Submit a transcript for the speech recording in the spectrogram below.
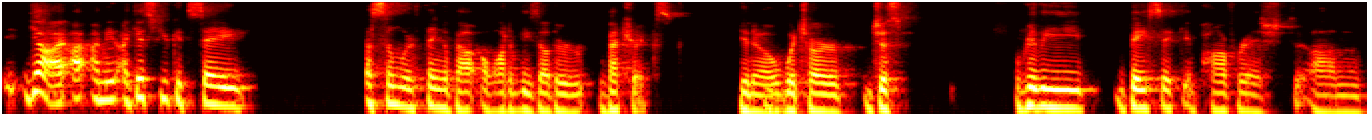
yeah, I, I mean, I guess you could say a similar thing about a lot of these other metrics, you know, which are just really basic, impoverished, um,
